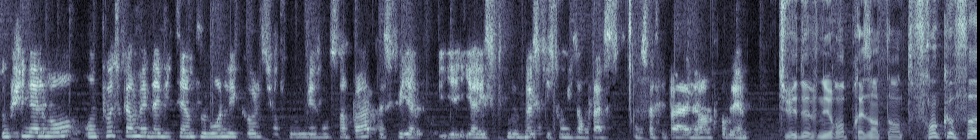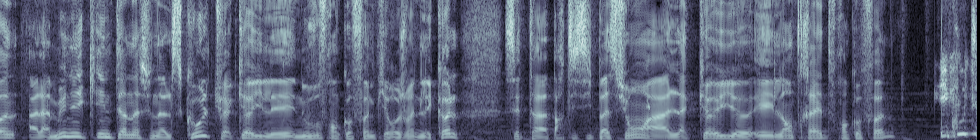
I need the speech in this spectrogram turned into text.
Donc finalement, on peut se permettre d'habiter un peu loin de l'école si on trouve une maison sympa, parce qu'il y a, il y a les school bus qui sont mis en place. Donc ça, c'est pas un problème. Tu es devenue représentante francophone à la Munich International School. Tu accueilles les nouveaux francophones qui rejoignent l'école. C'est ta participation à l'accueil et l'entraide francophone? Écoute,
